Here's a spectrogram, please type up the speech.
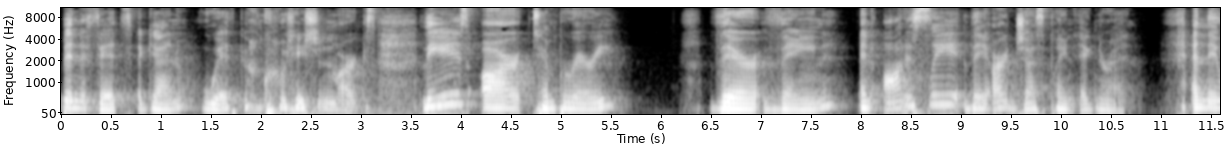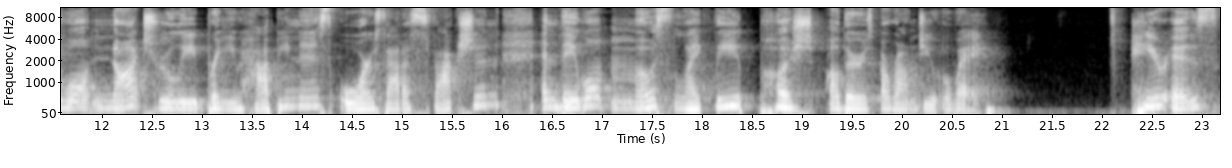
benefits, again, with quotation marks, these are temporary, they're vain, and honestly, they are just plain ignorant. And they will not truly bring you happiness or satisfaction, and they will most likely push others around you away. Here is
